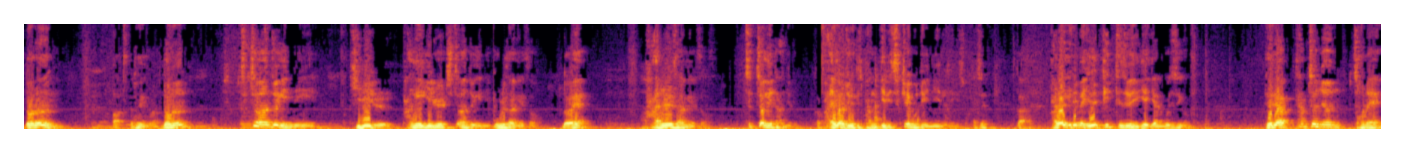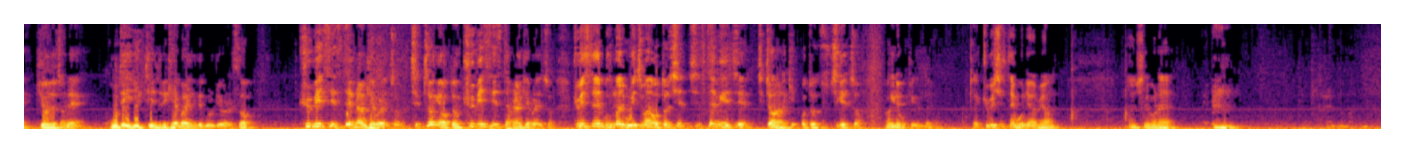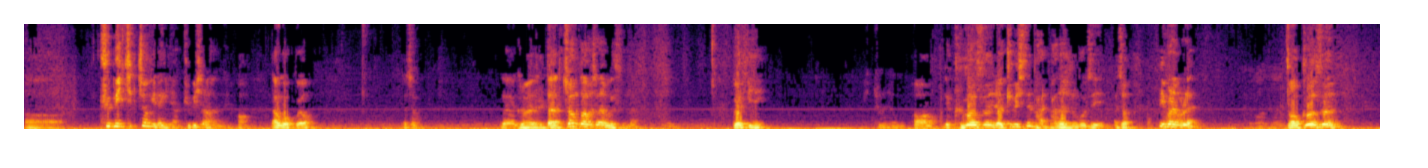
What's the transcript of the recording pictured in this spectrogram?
너는 아 동이구나. 너는 측정한 적이 있니? 길이를 방의 길이를 측정한 적이 있니? 뭘 상해서? 너의 발을 상해서 측정의 단위로. 그러니까 발 가지고 이렇게 방 길이 측정해 본 적이 있니? 이런 얘기죠. 아시? 그러니까 발의 길이면 1피트죠. 이게 얘기하는 거지 지금. 대략 3천년 전에 기원전 전에 고대 이집트인들이 개발했는데 뭘 개발했어? 큐빅 시스템이라는 걸 개발했죠. 측정의 어떤 큐빅 시스템이라는 걸 개발했죠. 큐빅 시스템 무슨 말인지 모르겠지만 어떤 시, 시스템이겠지. 측정하는 기- 어떤 수치겠죠. 확인해 볼게요, 근데. 네, 큐빅 시스템이 뭐냐면, 37번에, 어, 큐빅 측정이래, 그냥. 큐빅이 나왔네. 어, 나온 거 없고요. 됐죠. 네, 그러면 일단 처음 거 한번 찾아보겠습니다. 왜? 기초적으로 어, 근데 그것은 이제 큐빅 시스템 받, 받아주는 거지. 그죠? B번 해볼래? 그것은 어, 그것은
